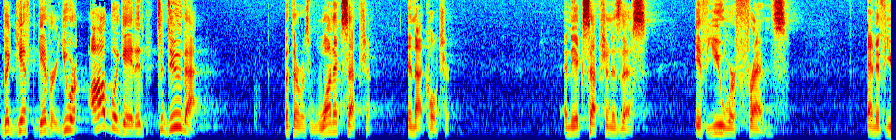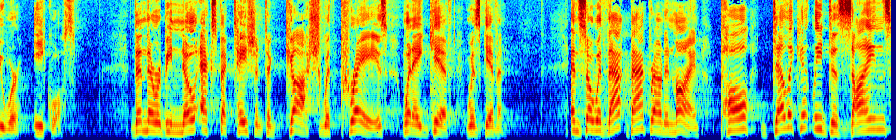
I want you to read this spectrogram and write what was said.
the gift giver. You were obligated to do that. But there was one exception in that culture. And the exception is this if you were friends and if you were equals, then there would be no expectation to gush with praise when a gift was given. And so, with that background in mind, Paul delicately designs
